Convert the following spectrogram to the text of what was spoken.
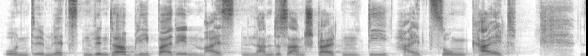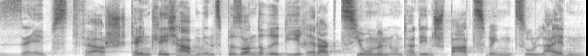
Und im letzten Winter blieb bei den meisten Landesanstalten die Heizung kalt. Selbstverständlich haben insbesondere die Redaktionen unter den Sparzwängen zu leiden.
